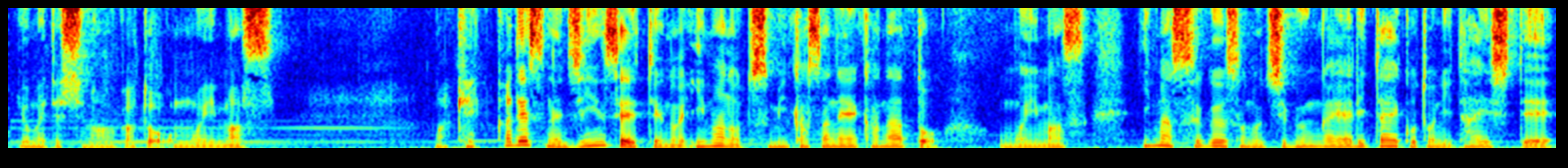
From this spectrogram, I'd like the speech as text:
読めてしまうかと思います。まあ、結果ですね人生っていうのは今の積み重ねかなと思います。今すぐその自分がやりたいことに対して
